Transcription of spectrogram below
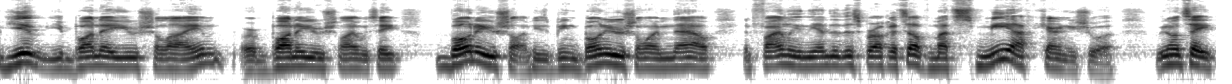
Yiv Yibane Yerushalayim, or Bana Yerushalayim, we say Bona Yerushalayim. He's being Bona Yerushalayim now, and finally in the end of this bracha itself, Matzmiach Karen Yeshua. We don't say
